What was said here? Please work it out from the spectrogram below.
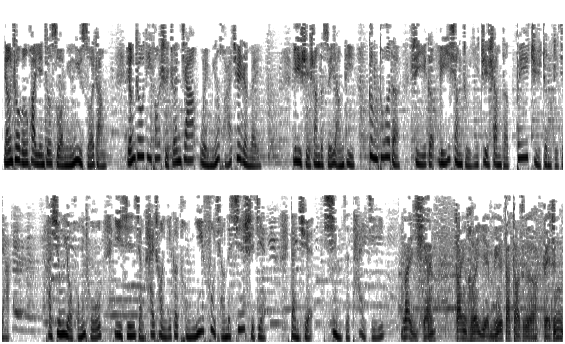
扬州文化研究所名誉所长、扬州地方史专家韦明华却认为，历史上的隋炀帝更多的是一个理想主义至上的悲剧政治家。他胸有宏图，一心想开创一个统一富强的新世界，但却性子太急。那以前大运河也没有达到这个北京，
